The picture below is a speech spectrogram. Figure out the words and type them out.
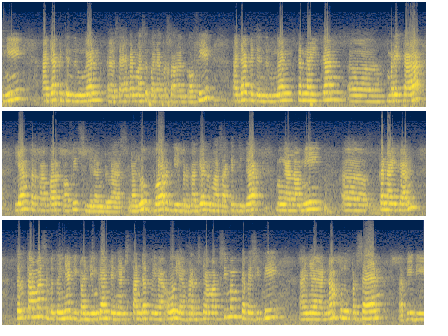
Ini ada kecenderungan, uh, saya akan masuk pada persoalan COVID, ada kecenderungan kenaikan uh, mereka yang terpapar COVID-19. Lalu BOR di berbagai rumah sakit juga mengalami uh, kenaikan, terutama sebetulnya dibandingkan dengan standar WHO yang harusnya maksimum capacity hanya 60 persen, tapi di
